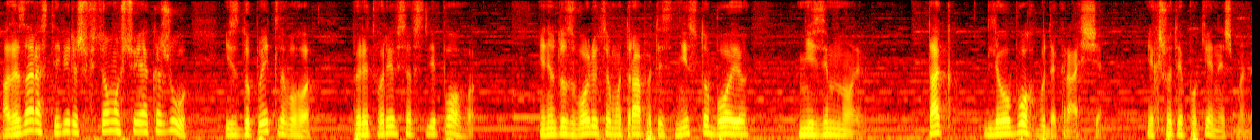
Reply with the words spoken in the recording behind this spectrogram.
але зараз ти віриш всьому, що я кажу, і з допитливого перетворився в сліпого. І не дозволю цьому трапитись ні з тобою, ні зі мною. Так для обох буде краще, якщо ти покинеш мене.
